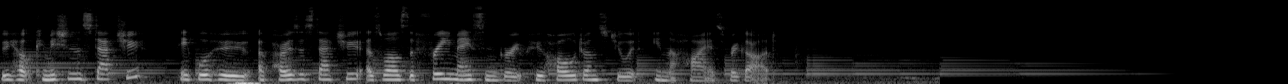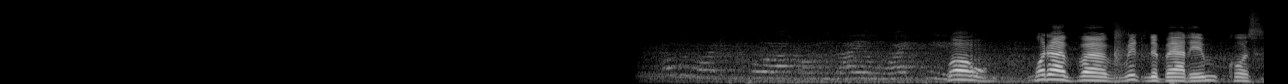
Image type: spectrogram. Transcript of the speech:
who helped commission the statue, people who oppose the statue, as well as the Freemason group who hold John Stuart in the highest regard. Well, what I've uh, written about him, of course,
